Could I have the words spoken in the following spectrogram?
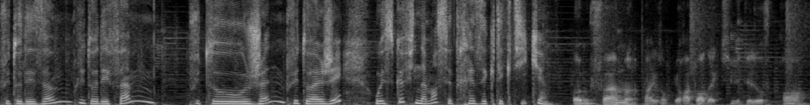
plutôt des hommes, plutôt des femmes plutôt jeunes, plutôt âgés, ou est-ce que finalement c'est très éclectique? Hommes-femmes, par exemple le rapport d'activité d'OFPRA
